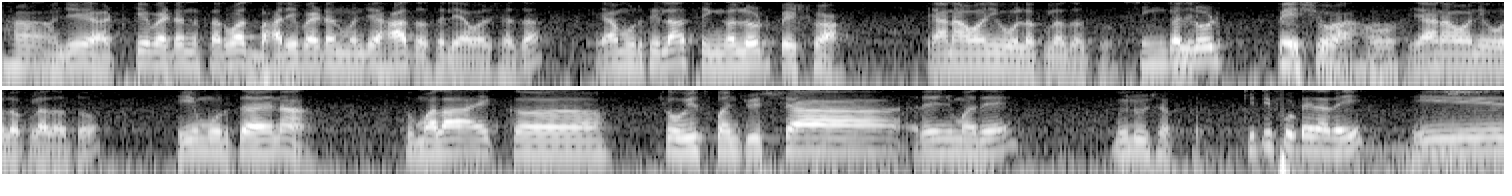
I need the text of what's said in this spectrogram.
हां. म्हणजे हटके पॅटर्न सर्वात भारी पॅटर्न म्हणजे हाच असेल या वर्षाचा. या मूर्तीला सिंगल लोड पेशवा या नावाने ओळखला जातो. सिंगल लोड पेशवा हो या नावाने ओळखला जातो. ही मूर्ती आहे ना तुम्हाला एक चोवीस पंचवीसच्या रेंजमध्ये मिळू शकतो. किती फूट आहे दादा ही? ही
